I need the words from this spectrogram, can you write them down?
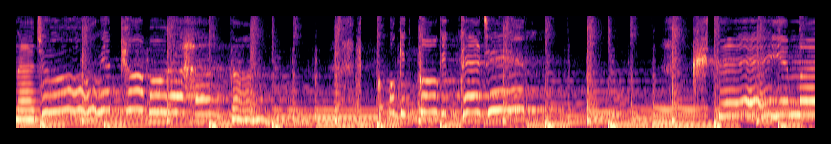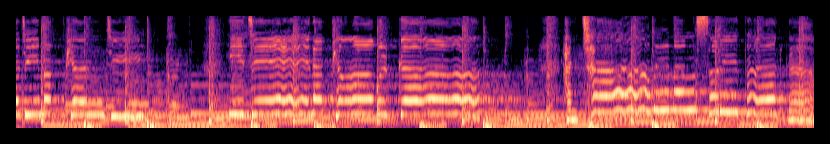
나중 꼬깃꼬깃해진 그대의 마지막 편지. 이제 나 펴볼까? 한참을 망설이다가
